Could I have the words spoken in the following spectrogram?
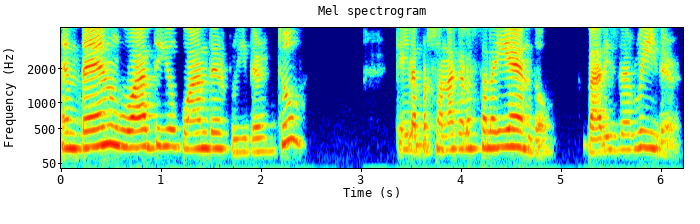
And then what do you want the reader do? Okay, la persona que lo está leyendo, that is the reader.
